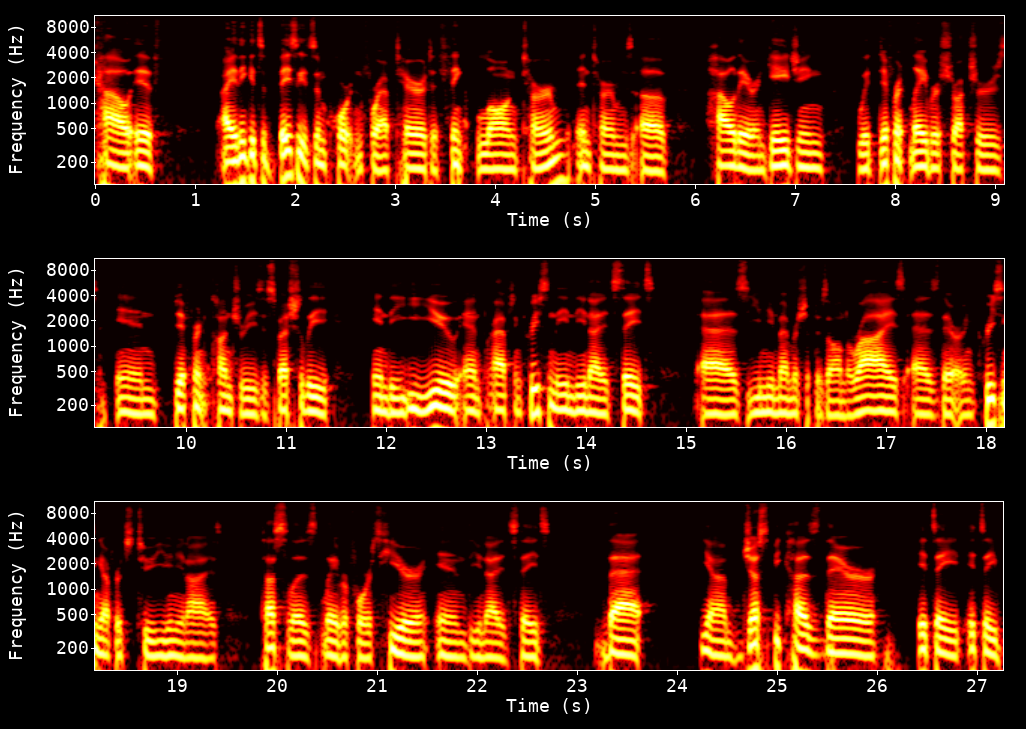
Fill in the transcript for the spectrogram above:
how if I think it's a, basically it's important for Aptera to think long term in terms of how they're engaging with different labor structures in different countries, especially in the EU and perhaps increasingly in the United States as union membership is on the rise, as there are increasing efforts to unionize Tesla's labor force here in the United States. That you know, just because they're it's a it's a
